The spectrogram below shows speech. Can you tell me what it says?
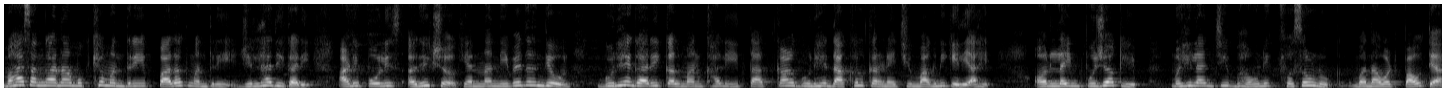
महासंघानं मुख्यमंत्री पालकमंत्री जिल्हाधिकारी आणि पोलीस अधीक्षक यांना निवेदन देऊन गुन्हेगारी कलमांखाली तात्काळ गुन्हे दाखल करण्याची मागणी केली आहे. ऑनलाईन पूजा क्लिप महिलांची भावनिक फसवणूक बनावट पावत्या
